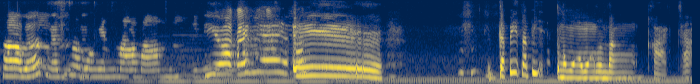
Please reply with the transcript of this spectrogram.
salah banget nggak sih ngomongin malam-malam gini Iya makanya ya kan. Eh. Tapi tapi ngomong-ngomong tentang kaca,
